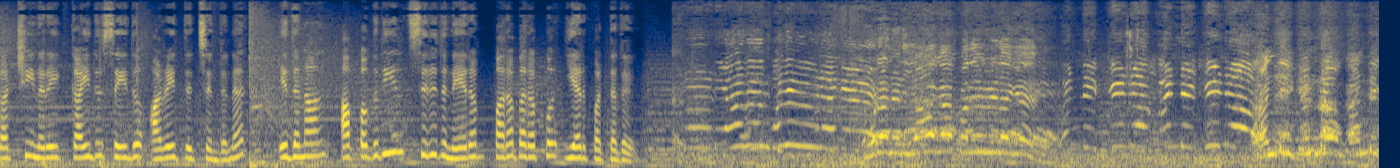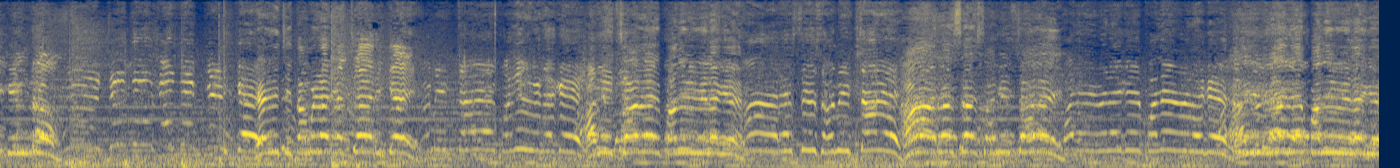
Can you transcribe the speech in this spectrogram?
கட்சியினரை கைது செய்து அழைத்துச் சென்றனர். இதனால் அப்பகுதியில் சிறிது நேரம் பரபரப்பு ஏற்பட்டது. உடனடியாக பதவி விலகு. கண்டிக்கின்றோம், கண்டிக்கின்றோம். எழுச்சி தமிழர் எச்சரிக்கை அமித்ஷாவே பதவி விலகு. அமித்ஷாவை பதவி விலகு RSS அமித்ஷாவே ஆர் எஸ் எஸ் அமித்ஷாவை பதவி விலகு, பதவி விலகு. பதவி விலகு பதவி விலகு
